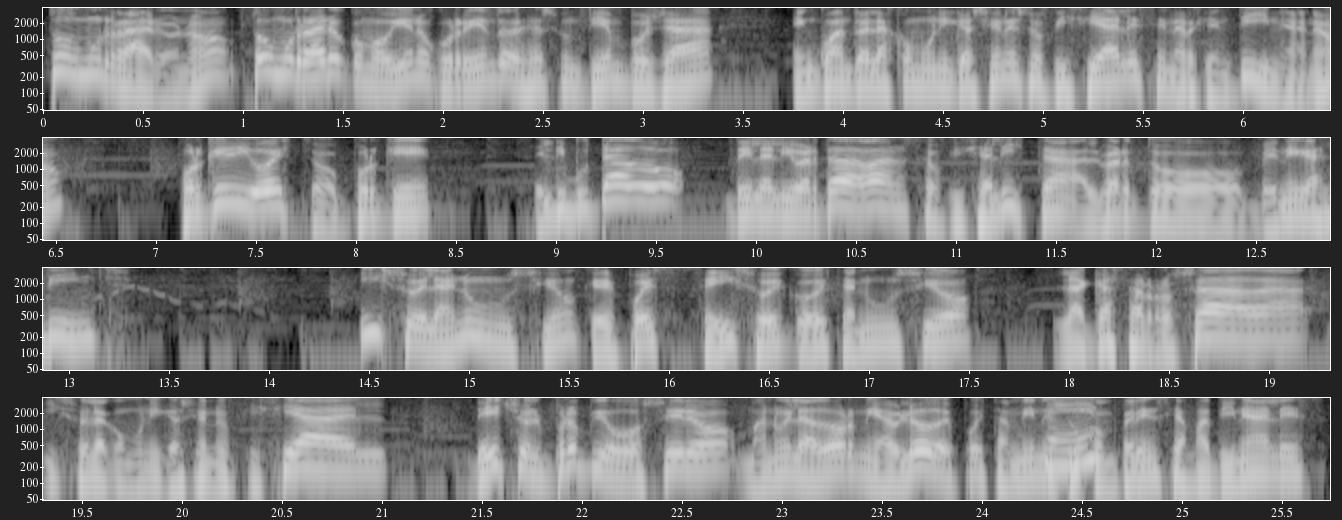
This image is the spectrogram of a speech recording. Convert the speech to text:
todo muy raro, ¿no? Todo muy raro como viene ocurriendo desde hace un tiempo ya en cuanto a las comunicaciones oficiales en Argentina, ¿no? ¿Por qué digo esto? Porque el diputado de la Libertad Avanza oficialista, Alberto Venegas Lynch, hizo el anuncio, que después se hizo eco de este anuncio, la Casa Rosada, hizo la comunicación oficial. De hecho, el propio vocero Manuel Adorni habló después también en sus conferencias matinales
